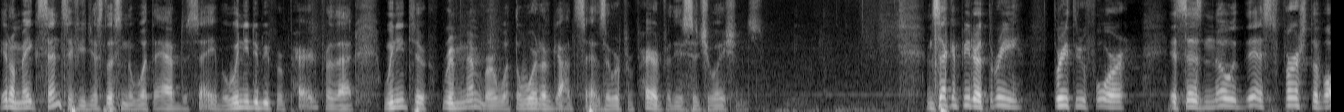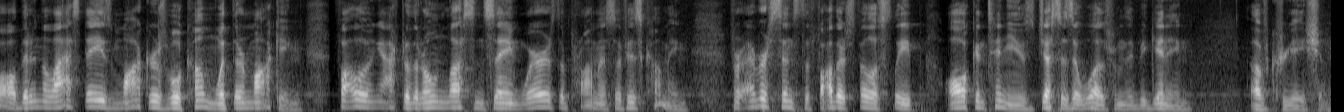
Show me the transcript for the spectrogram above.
it'll make sense if you just listen to what they have to say. But we need to be prepared for that. We need to remember what the Word of God says, that we're prepared for these situations. In 2 Peter 3 3 through 4, it says, Know this, first of all, that in the last days mockers will come with their mocking, following after their own lusts and saying, Where is the promise of his coming? For ever since the fathers fell asleep, all continues just as it was from the beginning of creation.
